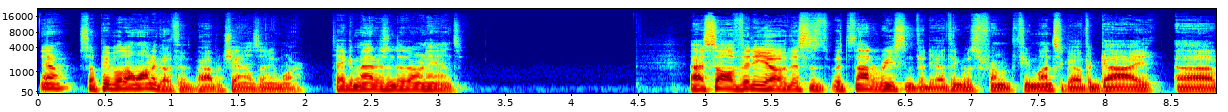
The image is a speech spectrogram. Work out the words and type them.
you know, so people don't want to go through the proper channels anymore, taking matters into their own hands. I saw a video. This is it's not a recent video. I think it was from a few months ago of a guy uh,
